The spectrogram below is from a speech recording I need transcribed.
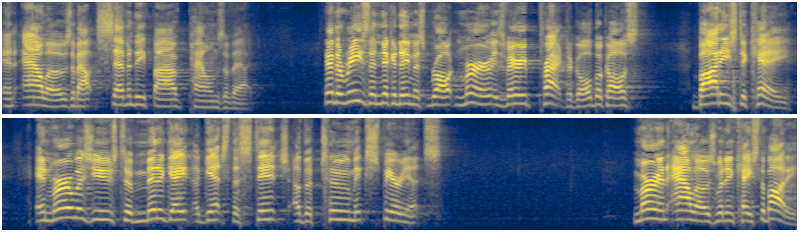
and aloes, about 75 pounds of that. Now, the reason Nicodemus brought myrrh is very practical because bodies decay. And myrrh was used to mitigate against the stench of the tomb experience. Myrrh and aloes would encase the body.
